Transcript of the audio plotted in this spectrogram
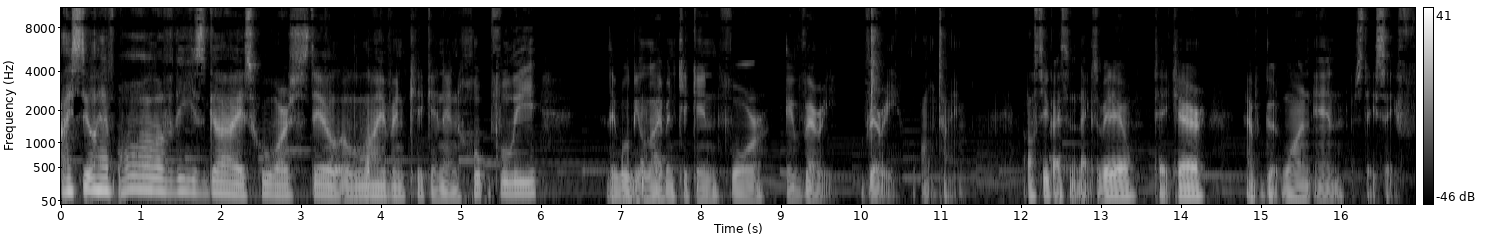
I still have all of these guys who are still alive and kicking and hopefully they will be alive and kicking for a very, very long time. I'll see you guys in the next video. Take care, have a good one, and stay safe.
